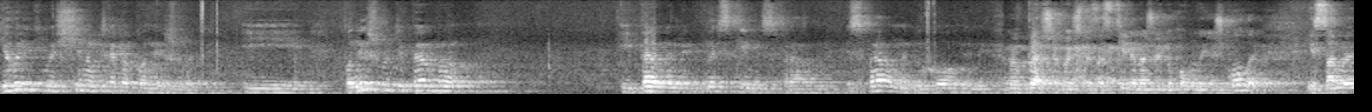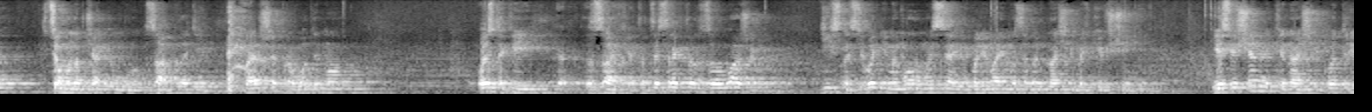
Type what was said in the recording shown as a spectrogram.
Його якимось чином треба понижувати. і понишувати, певно, і певними мирськими справами, і справами духовними. Ми вперше вийшли за стіни нашої духовної школи, і саме в цьому навчальному закладі вперше проводимо ось такий захід. А це ректор зауважив. Дійсно, сьогодні ми молимося і вболіваємо за нашій батьківщині. Є священники наші, котрі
